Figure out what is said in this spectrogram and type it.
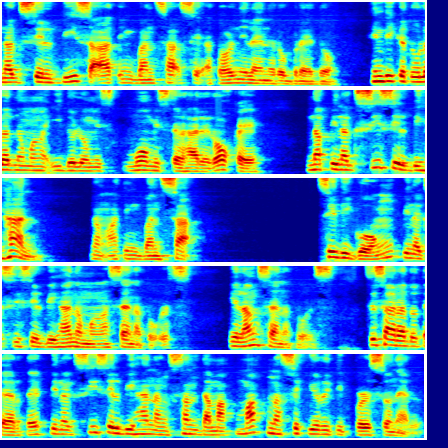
Nagsilbi sa ating bansa si Atty. Lene Robredo. Hindi katulad ng mga idolo mo, Mr. Harry Roque, na pinagsisilbihan ng ating bansa. Si Digong, pinagsisilbihan ng mga senators. Ilang senators? Si Sara Duterte, pinagsisilbihan ng sandamakmak na security personnel.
